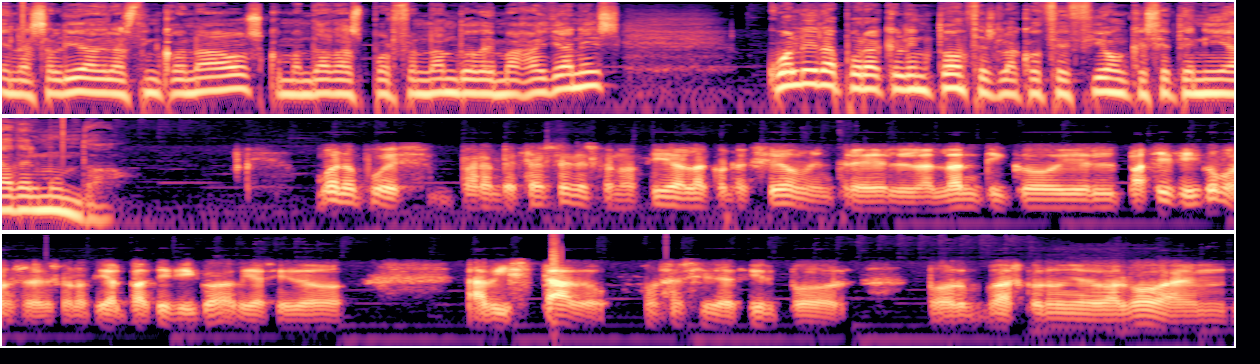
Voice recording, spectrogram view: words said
en la salida de las cinco naos comandadas por Fernando de Magallanes, ¿Cuál era por aquel entonces la concepción que se tenía del mundo? Bueno, pues para empezar se desconocía la conexión entre el Atlántico y el Pacífico. Bueno, se desconocía el Pacífico, había sido avistado, por así decir, por Vasco Núñez de Balboa en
